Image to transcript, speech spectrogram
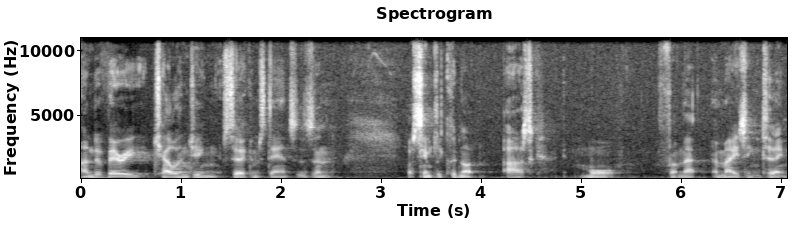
under very challenging circumstances, and I simply could not ask more from that amazing team.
